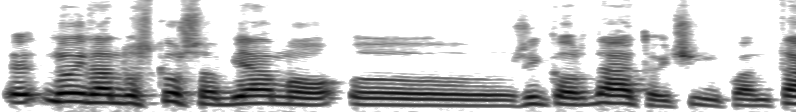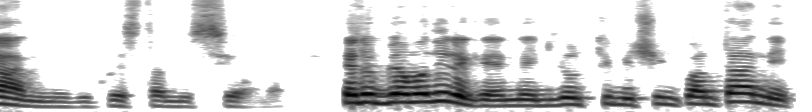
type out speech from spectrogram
Eh, noi l'anno scorso abbiamo oh, ricordato i 50 anni di questa missione e dobbiamo dire che negli ultimi 50 anni,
